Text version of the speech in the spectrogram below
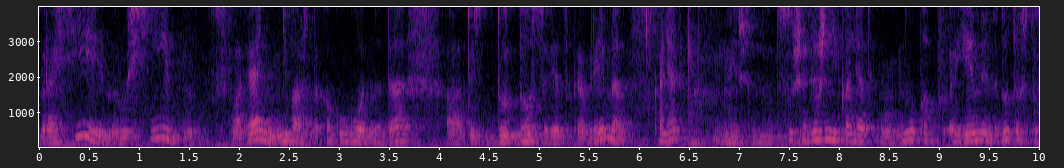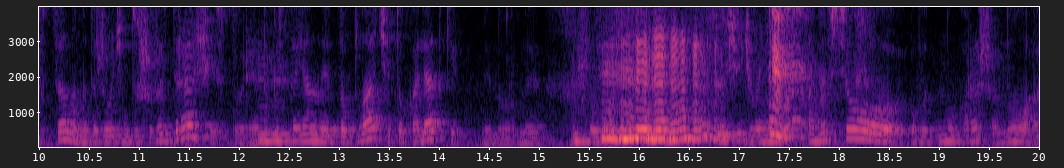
в России, на Руси, в славяне, неважно, как угодно, да, а, то есть до, до советское время. Колядки виду? Слушай, даже не колядки, ну, как я имею в виду то, что в целом это же очень душераздирающая история, это постоянные то плачи, то колядки, минорные, вот, то еще чего-нибудь, оно все, вот, ну, хорошо, ну, а,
